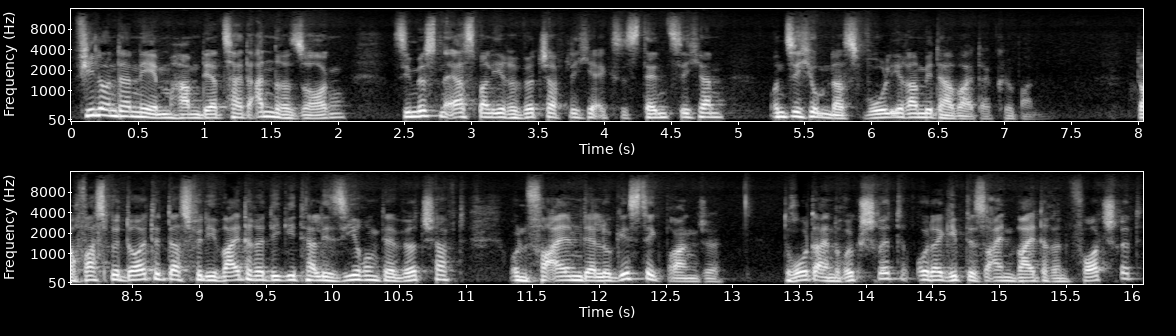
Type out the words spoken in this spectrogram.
Viele Unternehmen haben derzeit andere Sorgen. Sie müssen erstmal ihre wirtschaftliche Existenz sichern und sich um das Wohl ihrer Mitarbeiter kümmern. Doch was bedeutet das für die weitere Digitalisierung der Wirtschaft und vor allem der Logistikbranche? Droht ein Rückschritt oder gibt es einen weiteren Fortschritt?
